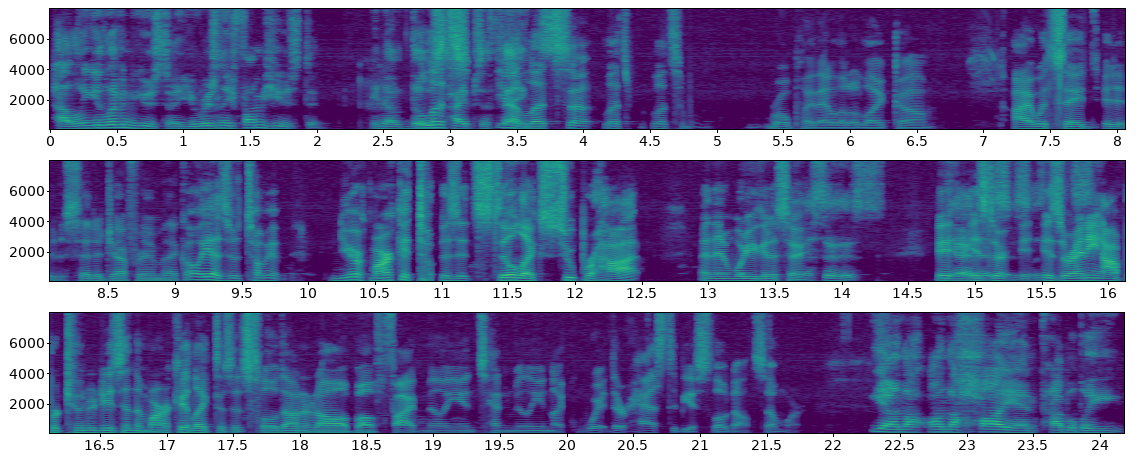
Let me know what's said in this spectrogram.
How long you live in Houston? Are you originally from Houston? You know those let's- types of things. Yeah, let's uh, let's let's role play that a little. Like, um, I would say it- it said to Jeffrey, I'm like, oh yeah, so tell me, New York market is it still like super hot? And then what are you gonna say? Yes, it is. I- yeah, it is there is. It's- is there any opportunities in the market? Like, does it slow down at all above 5 million, 10 million? Like, where, there has to be a slowdown somewhere. Yeah, on the on the high end, probably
